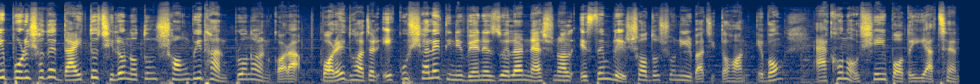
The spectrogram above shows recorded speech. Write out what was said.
এই পরিষদের দায়িত্ব ছিল নতুন সংবিধান প্রণয়ন করা। পরে দু হাজার একুশ সালে তিনি ভেনেজুয়েলার ন্যাশনাল অ্যাসেম্বলির সদস্য নির্বাচিত হন এবং এখনও সেই পদেই আছেন।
